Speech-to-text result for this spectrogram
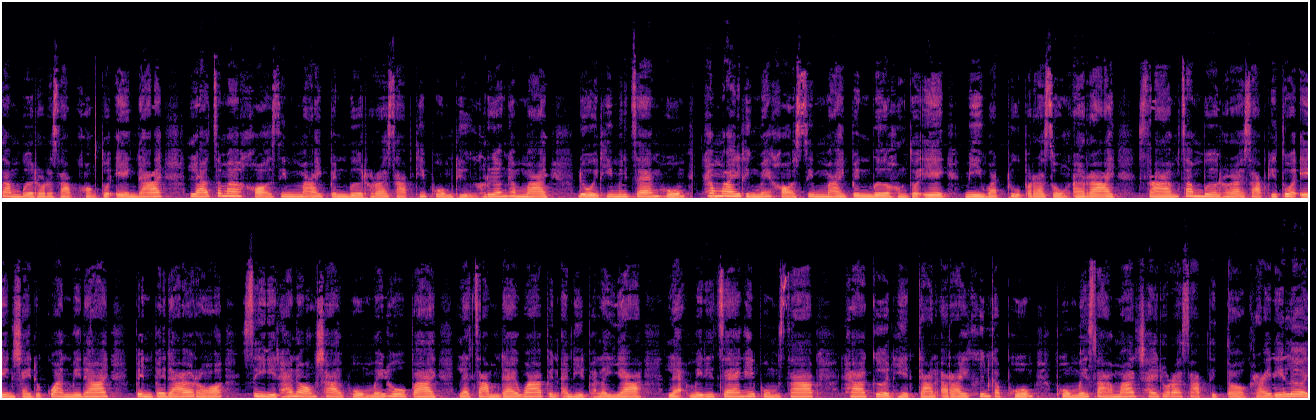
จำเบอร์โทรศัพท์ของตัวเองได้ แล้วจะมาขอซิมใหม่เป็นเบอร์โทรศัพท์ที่ผมถือเครื่องทำไม โดยที่ไม่แจ้งผมทำไมถึงไม่ขอซิมใหม่เป็นเบอร์ของตัวเอง มีวัตถุประสงค์อะไร 3. จำเบอร์โทรศัพท์ที่ตัวเองใช้ทุกวันไม่ได้ เป็นไปได้หรอ 4. ถ้าน้องชายผมไม่โทรไป และจำได้ว่าเป็นอดีตภรรยา และไม่ได้แจ้งให้ผมทราบ ถ้าเกิดเหตุการณ์อะไรขึ้นกับผม ผมไม่สามารถใช้โทรศัพท์ติดต่อใครได้เลย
